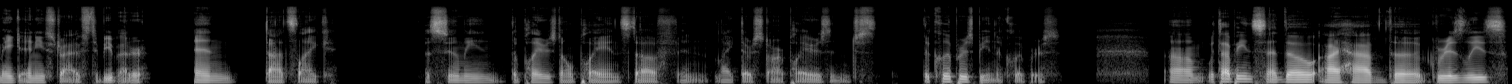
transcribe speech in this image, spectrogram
make any strives to be better. And that's like assuming the players don't play and stuff and like their star players and just the Clippers being the Clippers. Um, with that being said, though, I have the Grizzlies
